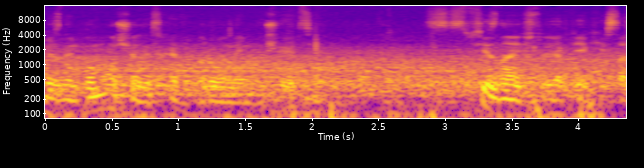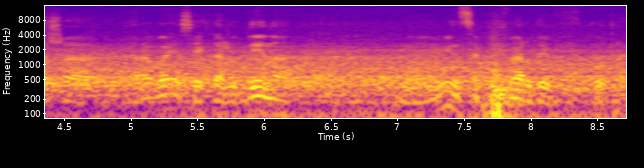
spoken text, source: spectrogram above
Ми з ним помучились, хай тепер вони мучаються. Всі знають, що як, який Саша гравець, яка людина. Ну, Він це підтвердив вкотре.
